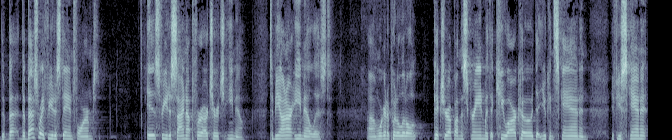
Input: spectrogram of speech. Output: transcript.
The, be- the best way for you to stay informed is for you to sign up for our church email, to be on our email list. Um, we're going to put a little picture up on the screen with a QR code that you can scan. And if you scan it,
